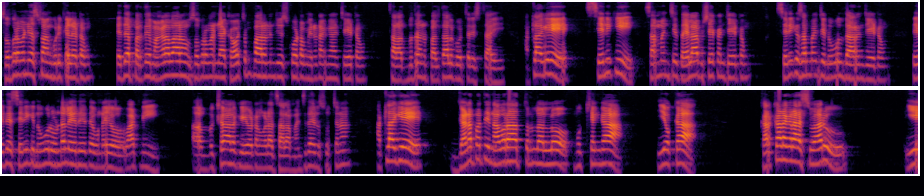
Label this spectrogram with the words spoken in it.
సుబ్రహ్మణ్య స్వామి గుడికి వెళ్ళటం లేదా ప్రతి మంగళవారం సుబ్రహ్మణ్య కవచం పారాయణం చేసుకోవటం వినటం కానీ చేయటం చాలా అద్భుతమైన ఫలితాలు గోచరిస్తాయి. అట్లాగే శనికి సంబంధించి తైలాభిషేకం చేయటం శనికి సంబంధించి నువ్వులు దానం చేయటం లేదా శనికి నువ్వులు ఉండలు ఏదైతే ఉన్నాయో వాటిని వృక్షాలకు ఇవ్వటం కూడా చాలా మంచిదైన సూచన. అట్లాగే గణపతి నవరాత్రులలో ముఖ్యంగా ఈ యొక్క కర్కాటక రాశి వారు ఏ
